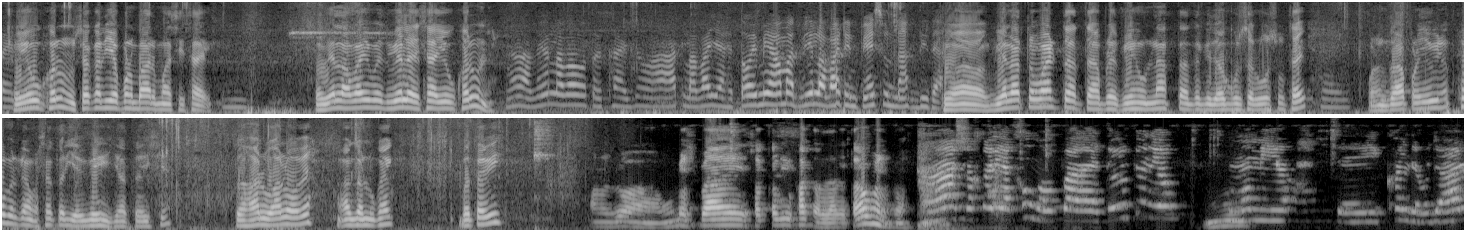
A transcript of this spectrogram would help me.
તો. એવું ખરું ને સકરિયા પણ બાર માસી થાય તો વેલા વાવી હોય તો વેલા થાય એવું ખરું ને? હા વેલા વાવો તો થાય જો આટલા વાયા છે તોય મેં આમાં વેલા વાટીને ભેંસું નાખી દીધા. તો તો વાંચતા હતા આપણે ભેહું નાખતા હતા કે અગુસર ઓછું થાય. પણ તો આપણે એવી નથી ખબર કે આમાં સકરિયા વેહી જતા હશે. તો સારું હાલો હવે આગળનું કંઈક બતાવી. જો ઉમેશભાઈ સકરિયું ખાતર લાગે કા ઉમેશભાઈ હા સકરિયા ખૂબ પપ્પા તેવું તો ને હમ. મમ્મી તે ખાઈ લઉં દાળ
